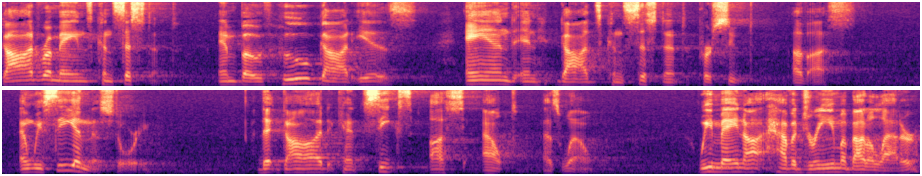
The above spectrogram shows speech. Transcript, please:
God remains consistent in both who God is and in God's consistent pursuit of us. And we see in this story that God can, seeks us out as well. We may not have a dream about a ladder,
